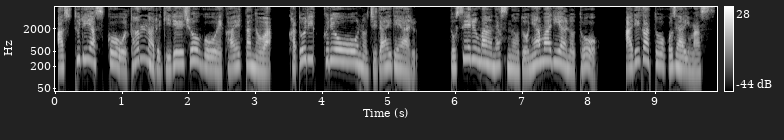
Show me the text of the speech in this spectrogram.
アストリアス公を単なる儀礼称号へ変えたのはカトリック両王の時代である。ドセルマーナスのドニャマリアの塔。ありがとうございます。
